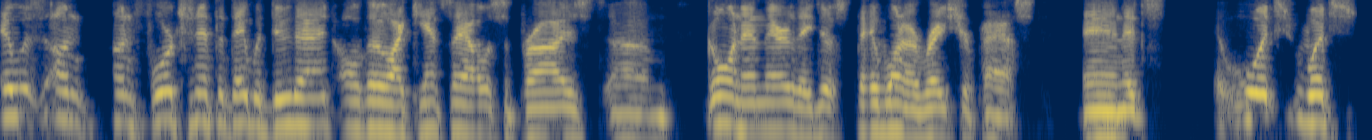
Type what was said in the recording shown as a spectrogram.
It was un- unfortunate that they would do that. Although I can't say I was surprised. Um, going in there, they just they want to erase your past, and it's which which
